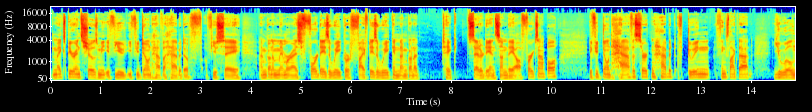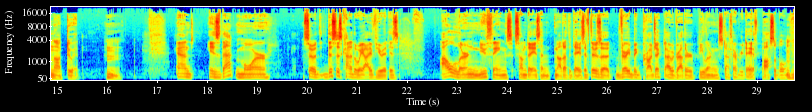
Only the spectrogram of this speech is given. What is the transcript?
my experience shows me if you if you don't have a habit of of you say I'm going to memorize four days a week or five days a week, and I'm going to take Saturday and Sunday off, for example. If you don't have a certain habit of doing things like that, you will not do it. Hmm. And is that more so this is kind of the way I view it is I'll learn new things some days and not other days. If there's a very big project, I would rather be learning stuff every day if possible. Mm-hmm.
